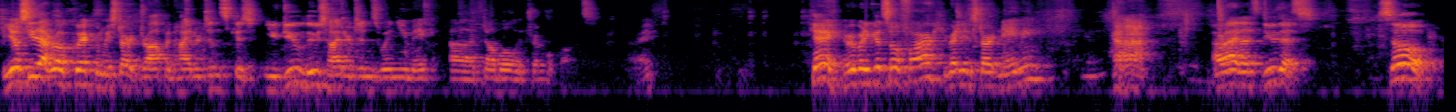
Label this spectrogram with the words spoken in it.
You'll see that real quick when we start dropping hydrogens, because you do lose hydrogens when you make uh, double and triple bonds. All right. Okay, everybody good so far? You ready to start naming? All right, let's do this. So,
